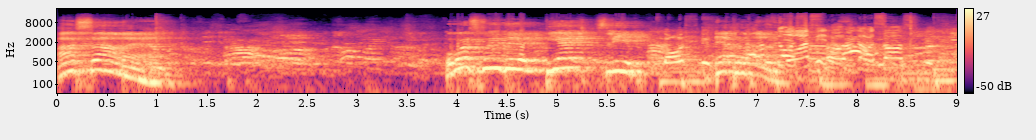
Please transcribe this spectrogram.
А саме у вас вийде 5 слів. Досвід. Не проблема. Досвід. Досвід.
